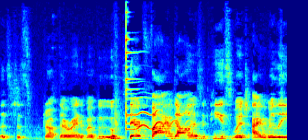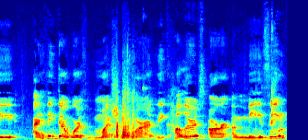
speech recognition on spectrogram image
let's just drop that right in my boob. They're $5 a piece, which I really, I think they're worth much more. The colors are amazing.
